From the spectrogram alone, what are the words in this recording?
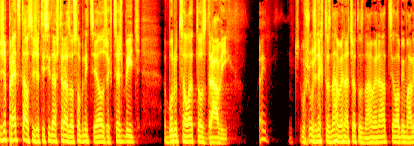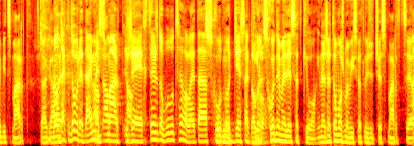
Čiže predstav si, že ty si dáš teraz osobný cieľ, že chceš byť budúce leto zdravý už, už nech to znamená, čo to znamená. Cieľa by mali byť smart. Však, no ale, no tak dobre, dajme ale, smart, ale, že chceš do budúceho leta schudnúť 10 kg. Dobre, schudneme 10 kg. Ináč aj to môžeme vysvetliť, že čo je smart cieľ.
